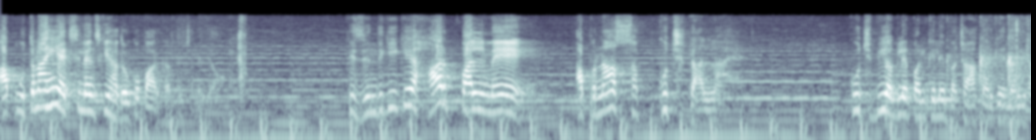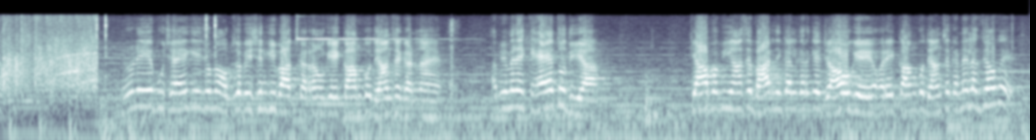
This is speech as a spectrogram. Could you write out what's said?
आप उतना ही एक्सीलेंस की हदों को पार करते चले जाओगे। कि ज़िंदगी के हर पल में अपना सब कुछ डालना है। कुछ भी अगले पल के लिए बचा करके नहीं रखना उन्होंने ये पूछा है कि जो मैं ऑब्जर्वेशन की बात कर रहा हूँ कि काम को ध्यान से करना है। अभी मैंने कह तो दिया, कि आप अभी यहाँ से बाहर निकल करके जाओगे और एक काम को ध्यान से करने लग जाओगे?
